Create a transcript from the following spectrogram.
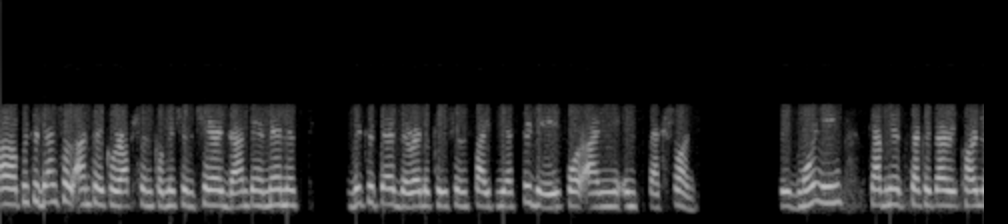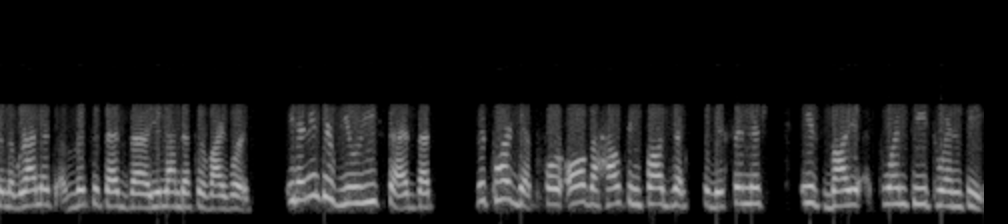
uh, Presidential Anti-Corruption Commission Chair Dante Jimenez visited the relocation site yesterday for an inspection. This morning, Cabinet Secretary Karlo Nograles visited the Yolanda survivors. In an interview, he said that the target for all the housing projects to be finished is by 2020.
